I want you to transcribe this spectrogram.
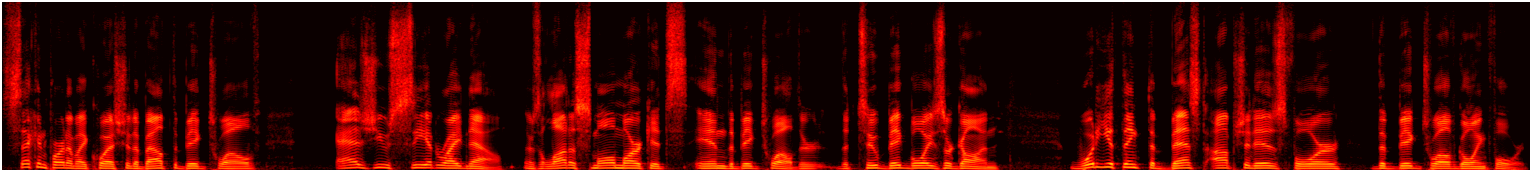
Second part of my question about the Big 12. As you see it right now, there's a lot of small markets in the Big 12. They're, the two big boys are gone. What do you think the best option is for the Big 12 going forward,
